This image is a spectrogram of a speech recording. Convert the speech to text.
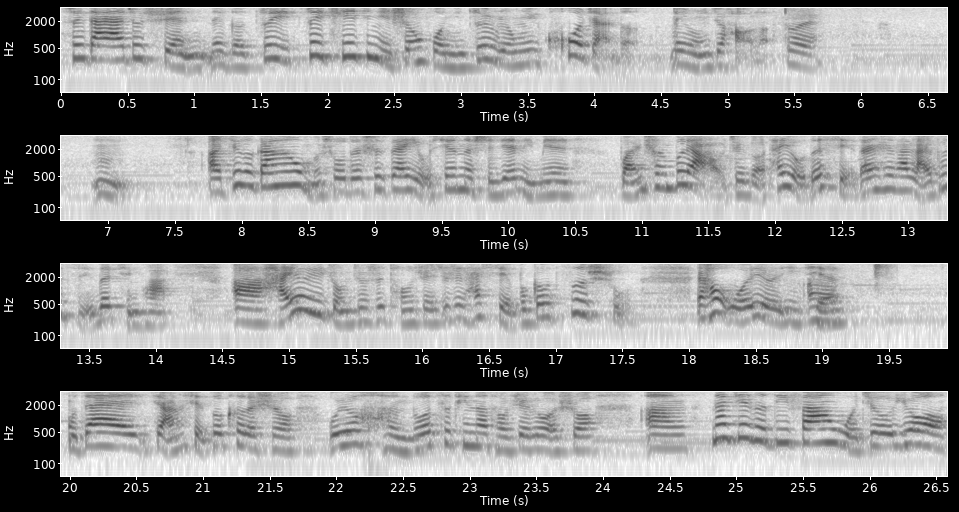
所以大家就选那个最最贴近你生活、你最容易扩展的内容就好了。对，嗯，啊，这个刚刚我们说的是在有限的时间里面完成不了这个，他有的写，但是他来不及的情况。啊，还有一种就是同学，就是他写不够字数。然后我有以前我在讲写作课的时候，我有很多次听到同学跟我说，嗯，那这个地方我就用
